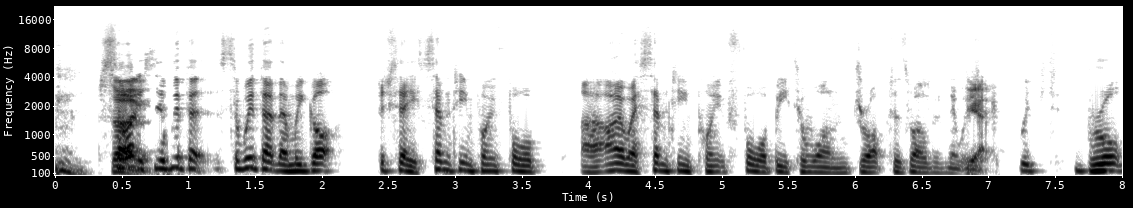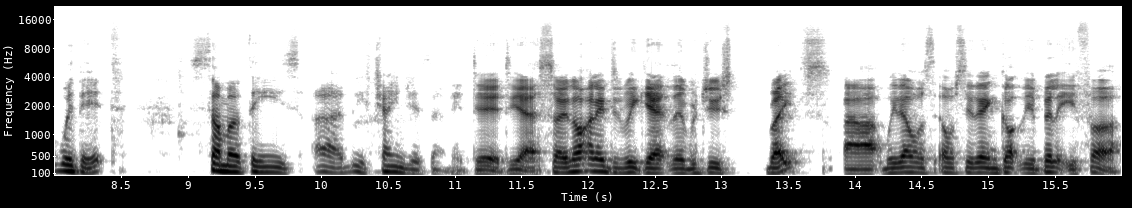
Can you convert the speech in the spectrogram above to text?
So, So, like say, with that, so with that, then we got, as you say, seventeen point four, uh, iOS seventeen point four beta one dropped as well, didn't it? Which, Yeah. which brought with it some of these uh, these changes. Then, It did, yeah. So not only did we get the reduced rates, uh, we obviously obviously then got the ability for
